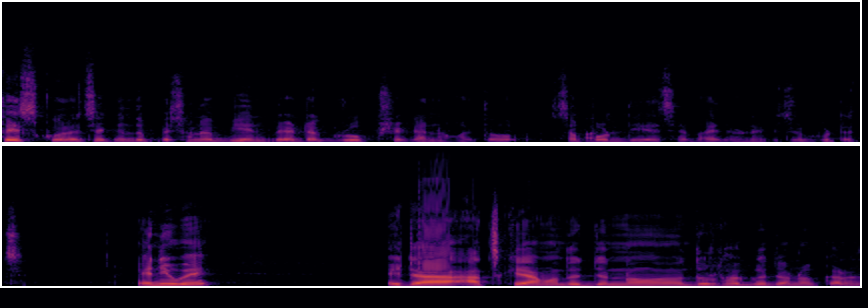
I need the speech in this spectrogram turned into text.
ফেস করেছে কিন্তু পেছনে বিএনপির একটা গ্রুপ সেখানে হয়তো সাপোর্ট দিয়েছে বা এই ধরনের কিছু ঘটেছে। এনিওয়ে এটা আজকে আমাদের জন্য দুর্ভাগ্যজনক কারণ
